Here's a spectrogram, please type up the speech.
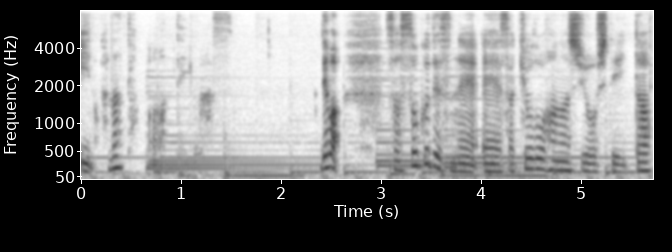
いいのかなと思っています。では、早速ですね、えー先ほどお話をしていた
